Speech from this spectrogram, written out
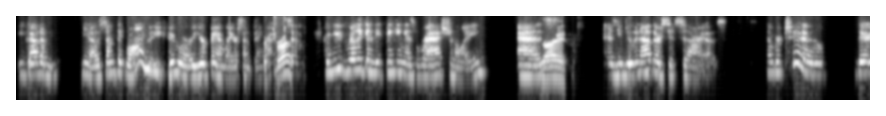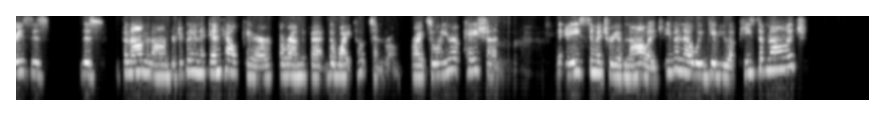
you got a, you know, something wrong with you or your family or something, right? That's right. So are you really going to be thinking as rationally as Right. as you do in other scenarios. Number two, there is this this phenomenon, particularly in, in healthcare, around the fact the white coat syndrome, right? So when you're a patient, the asymmetry of knowledge, even though we give you a piece of knowledge,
